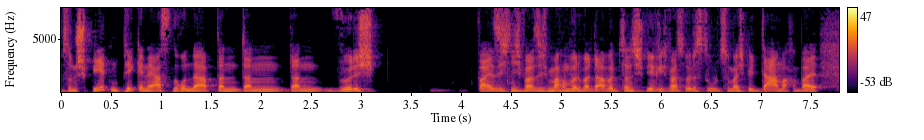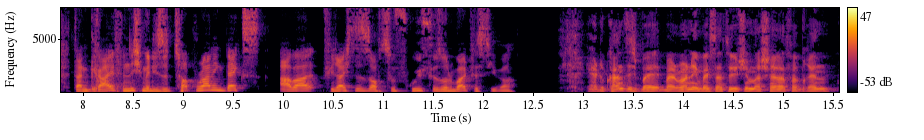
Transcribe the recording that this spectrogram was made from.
so einen späten Pick in der ersten Runde habe, dann, dann, dann würde ich weiß ich nicht, was ich machen würde, weil da wird es dann schwierig. Was würdest du zum Beispiel da machen? Weil dann greifen nicht mehr diese Top Running Backs, aber vielleicht ist es auch zu früh für so einen Wide Receiver. Ja, du kannst dich bei, bei Running Backs natürlich immer schneller verbrennen,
